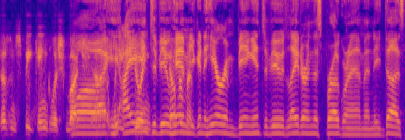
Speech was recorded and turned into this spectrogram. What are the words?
doesn't speak English much. Well, uh, I, when I doing interview him. You're going to hear him being interviewed later in this program, and he does.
